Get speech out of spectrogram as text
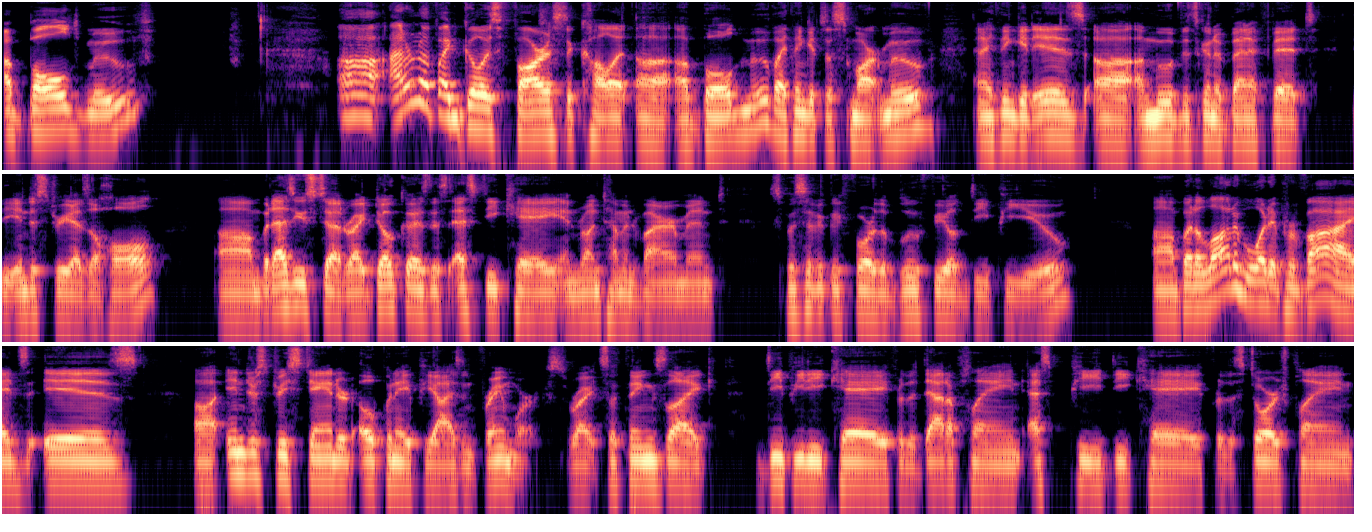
a bold move? Uh, I don't know if I'd go as far as to call it a, a bold move. I think it's a smart move, and I think it is uh, a move that's going to benefit the industry as a whole. Um, but as you said, right, DOCA is this SDK and runtime environment specifically for the Bluefield DPU. Uh, but a lot of what it provides is uh, industry standard open APIs and frameworks, right? So things like DPDK for the data plane, SPDK for the storage plane,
